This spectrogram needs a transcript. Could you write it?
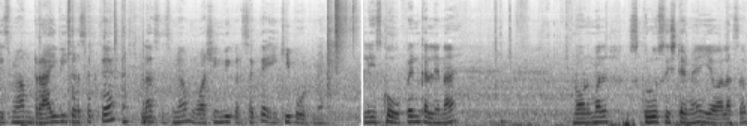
इसमें हम ड्राई भी कर सकते हैं प्लस इसमें हम वॉशिंग भी कर सकते हैं एक ही पोर्ट में। पहले इसको ओपन कर लेना है। नॉर्मल स्क्रू सिस्टम है ये वाला सब।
